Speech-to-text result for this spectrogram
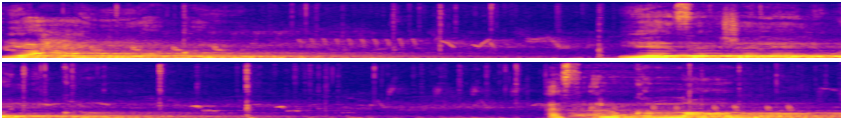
يا حي يا قيوم يا ذا الجلال والإكرام. أسألك اللهم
